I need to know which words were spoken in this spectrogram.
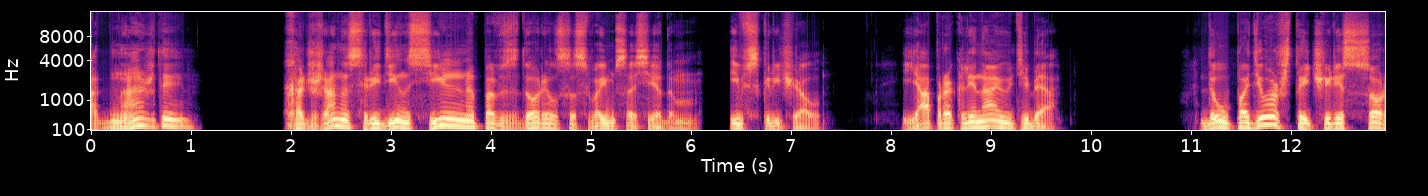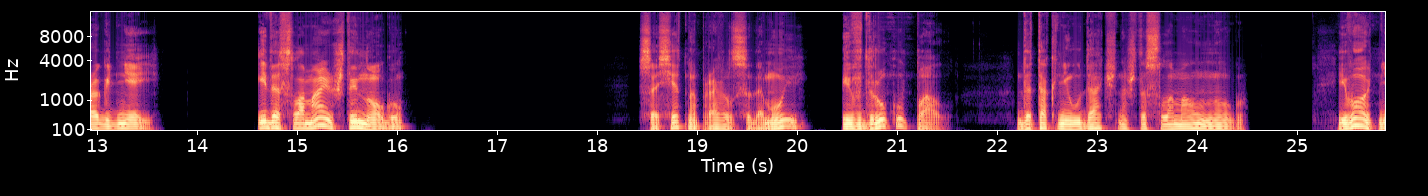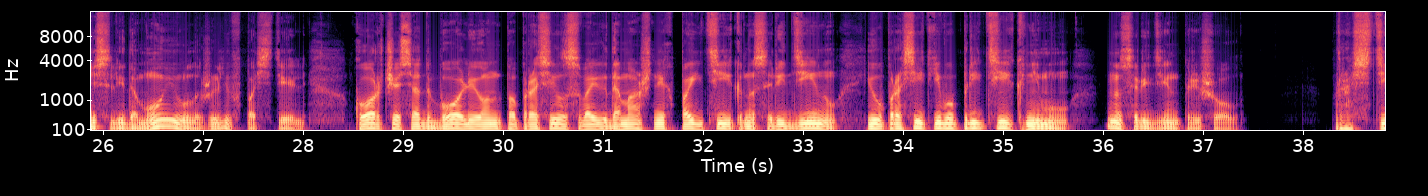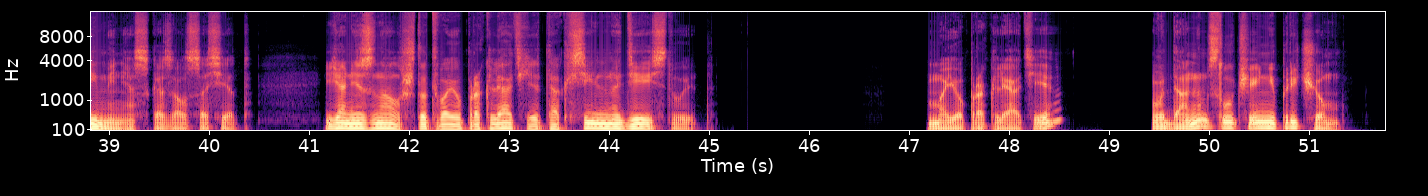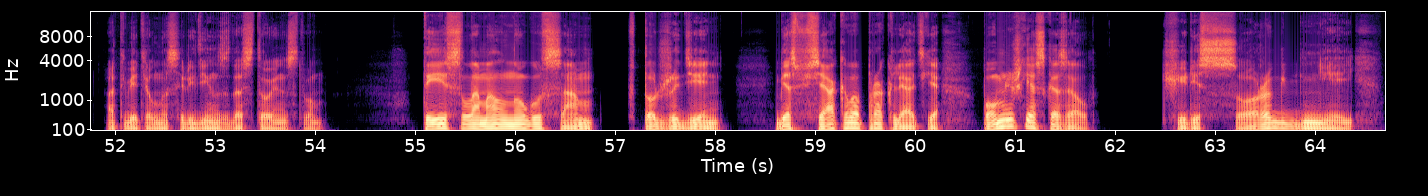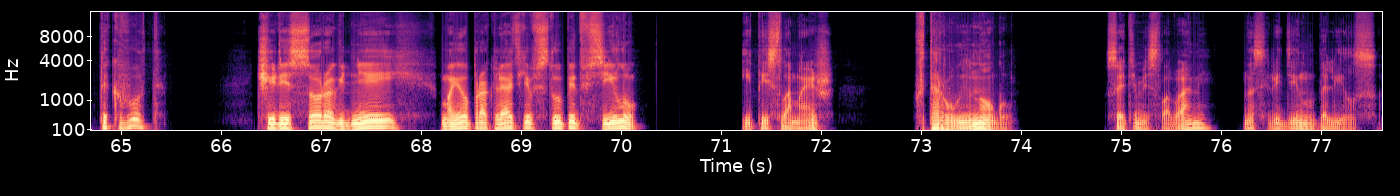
Однажды Хаджана Средин сильно повздорил со своим соседом и вскричал «Я проклинаю тебя! Да упадешь ты через сорок дней, и да сломаешь ты ногу!» Сосед направился домой и вдруг упал, да так неудачно, что сломал ногу. Его отнесли домой и уложили в постель. Корчась от боли, он попросил своих домашних пойти к Насредину и упросить его прийти к нему. Насредин пришел. «Прости меня», — сказал сосед. «Я не знал, что твое проклятие так сильно действует». «Мое проклятие в данном случае ни при чем», — ответил Насредин с достоинством. «Ты сломал ногу сам в тот же день» без всякого проклятия. Помнишь, я сказал? Через сорок дней. Так вот, через сорок дней мое проклятие вступит в силу, и ты сломаешь вторую ногу. С этими словами на средину удалился.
